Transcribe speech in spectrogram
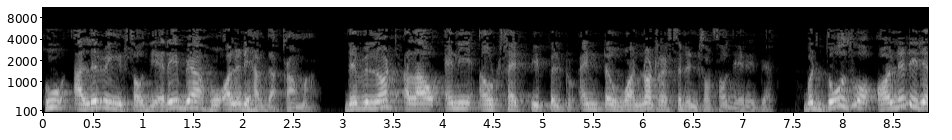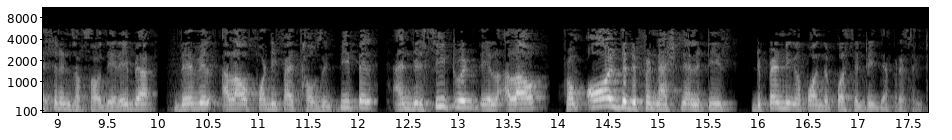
who are living in Saudi Arabia who already have the Qama. They will not allow any outside people to enter who are not residents of Saudi Arabia. But those who are already residents of Saudi Arabia, they will allow 45,000 people and they'll see to it they'll allow from all the different nationalities depending upon the percentage they're present.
